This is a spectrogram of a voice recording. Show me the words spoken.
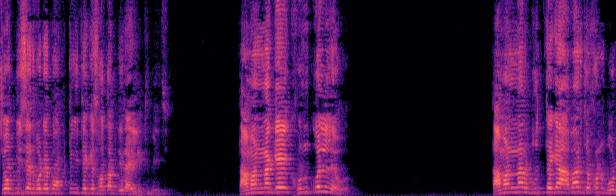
চব্বিশের ভোটে বকটুই থেকে শতাব্দী রায় লিট পেয়েছে। তামান্নাকে খুন করলেও, তামান্নার বুথ থেকে আবার যখন ভোট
